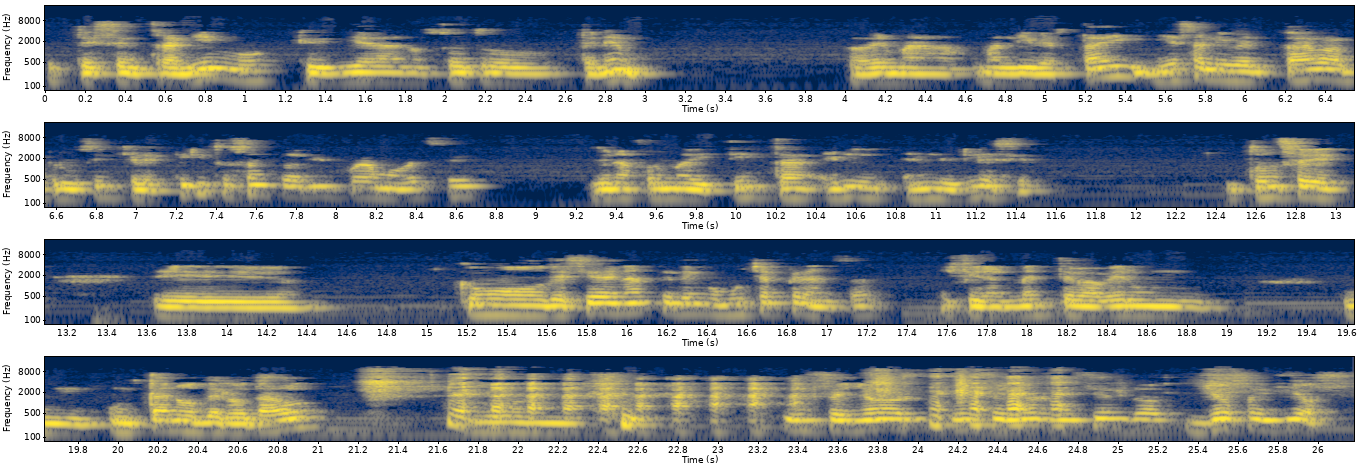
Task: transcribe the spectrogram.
este centralismo que hoy día nosotros tenemos. Va a haber más, más libertad y, esa libertad va a producir que el Espíritu Santo también pueda moverse de una forma distinta en, en la iglesia. Entonces, eh, como decía delante, tengo mucha esperanza y finalmente va a haber un, un, Thanos derrotado y un, señor, un señor diciendo yo soy Dios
